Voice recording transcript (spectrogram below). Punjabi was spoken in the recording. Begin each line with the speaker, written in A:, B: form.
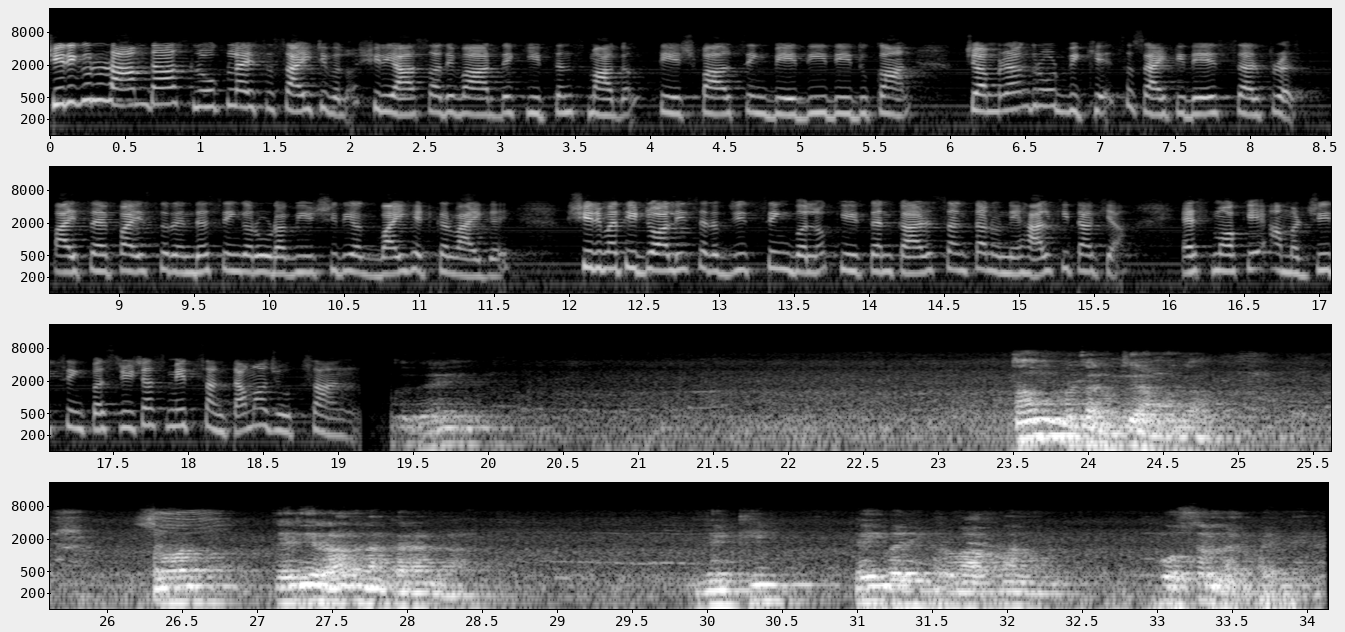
A: ਸ਼੍ਰੀ ਗੁਰੂ ਰਾਮਦਾਸ ਲੋਕ ਸੁਸਾਇਟੀ ਵੱਲੋਂ ਸ਼੍ਰੀ ਆਸਾ ਦੇ ਵਾਰ ਦੇ ਕੀਰਤਨ ਸਮਾਗਮ ਤੇਜਪਾਲ ਸਿੰਘ ਬੇਦੀ ਦੀ ਦੁਕਾਨ ਚਮਰੰਗ ਰੋਡ ਵਿਖੇ ਸੁਸਾਇਟੀ ਦੇ ਸਰਪ੍ਰਸਤ ਭਾਈ ਸਾਹਿਬ ਭਾਈ ਸੁਰਿੰਦਰ ਸਿੰਘ ਅਰੋੜਾ ਵੀਰ ਜੀ ਦੀ ਅਗਵਾਈ ਹੇਠ ਕਰਵਾਏ ਗਏ ਸ਼੍ਰੀਮਤੀ ਡੋਲੀ ਸਰਬਜੀਤ ਸਿੰਘ ਵੱਲੋਂ ਕੀਰਤਨਕਾਰ ਸੰਗਤਾਂ ਨੂੰ ਨਿਹਾਲ ਕੀਤਾ ਗਿਆ। ਇਸ ਮੌਕੇ ਅਮਰਜੀਤ ਸਿੰਘ ਪਸਰੀਚਾ ਸਮੇਤ ਸੰਗਤਾਂ ਮੌਜੂਦ ਸਨ।
B: ਤਾਂ ਵੀ ਮੈਂ ਤੁਹਾਨੂੰ ਕਿਹਾ ਸੋ ਤੇਰੀ ਆਰਾਧਨਾ ਕਰਾਂਗਾ। लेकिन कई बार परमात्मा को कौशल लग पैने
